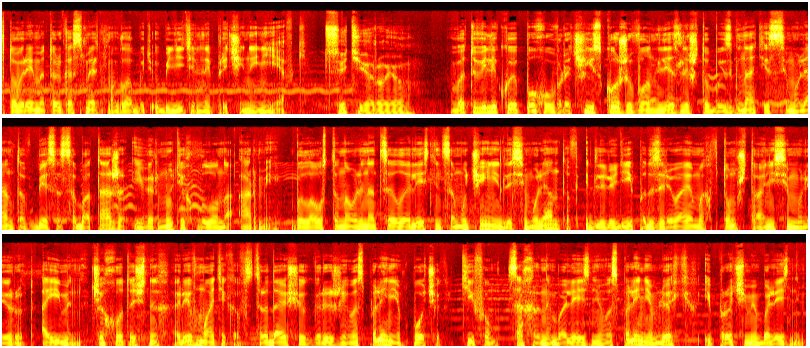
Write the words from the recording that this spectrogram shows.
в то время только смерть могла быть убедительной причиной неявки. Цитирую. В эту великую эпоху врачи из кожи вон лезли, чтобы изгнать из симулянтов беса саботажа и вернуть их в лоно армии. Была установлена целая лестница мучений для симулянтов и для людей, подозреваемых в том, что они симулируют, а именно чехоточных, ревматиков, страдающих грыжей, воспалением почек, тифом, сахарной болезнью, воспалением легких и прочими болезнями.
